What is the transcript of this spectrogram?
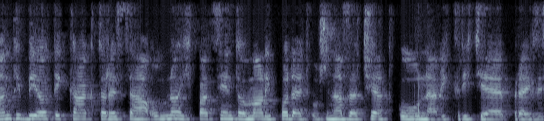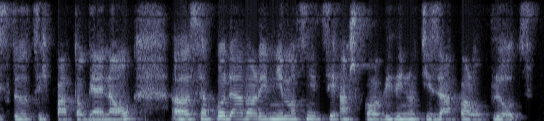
antibiotika, ktoré sa u mnohých pacientov mali podať už na začiatku na vykrytie preexistujúcich patogénov, uh, sa podávali v nemocnici až po vyvinutí zápalu pľúc.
